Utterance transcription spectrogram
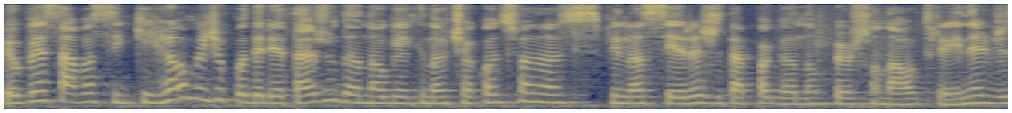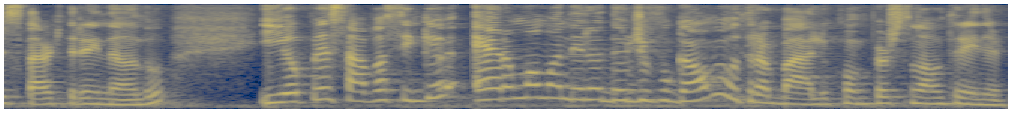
Eu pensava assim que realmente eu poderia estar ajudando alguém que não tinha condições financeiras de estar pagando um personal trainer, de estar treinando. E eu pensava assim que era uma maneira de eu divulgar o meu trabalho como personal trainer.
